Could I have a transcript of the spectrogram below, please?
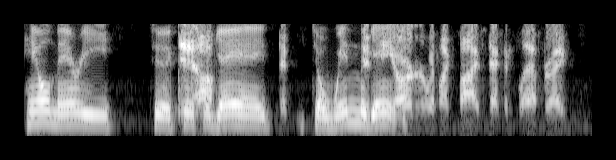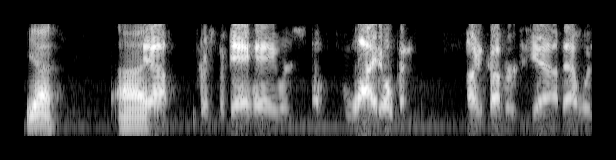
hail mary to Chris yeah. McGaha to win the game. Yarder with like five seconds left, right? Yeah. Uh, yeah. Chris McGaha was wide open, uncovered. Yeah, that was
